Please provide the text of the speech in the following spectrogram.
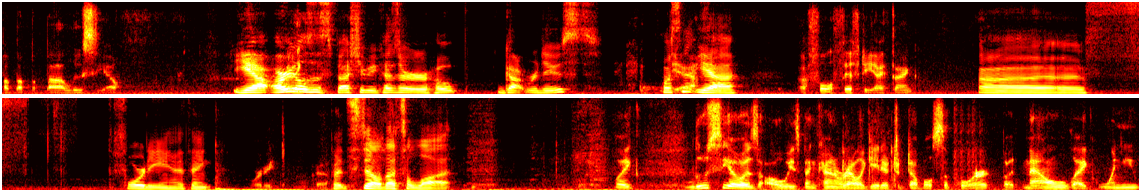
bu- Lucio. yeah, Auriel's especially because her hope got reduced. Wasn't it? Yeah. A full fifty, I think. Uh, f- forty, I think. Forty. Okay. But still, that's a lot. like Lucio has always been kind of relegated to double support, but now like when you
